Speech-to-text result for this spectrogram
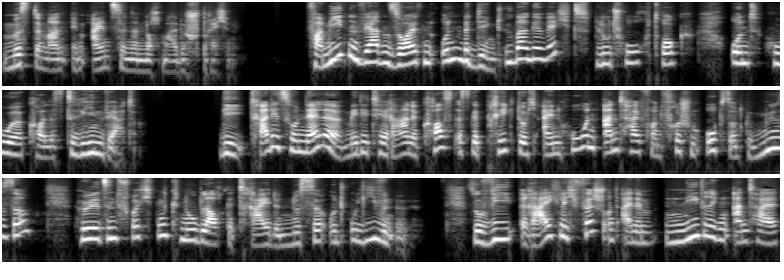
müsste man im Einzelnen nochmal besprechen. Vermieden werden sollten unbedingt Übergewicht, Bluthochdruck und hohe Cholesterinwerte. Die traditionelle mediterrane Kost ist geprägt durch einen hohen Anteil von frischem Obst und Gemüse, Hülsenfrüchten, Knoblauch, Getreide, Nüsse und Olivenöl sowie reichlich Fisch und einem niedrigen Anteil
